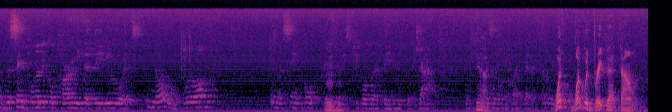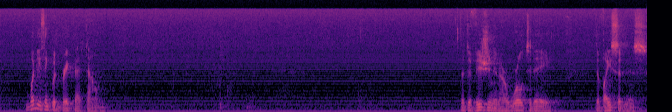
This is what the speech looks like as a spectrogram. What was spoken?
have the same political party that they do, it's, no, we're all in the same boat, pray for Mhm. these people that they do a good job. and Yeah. Because it'll make life better for everybody. What, what would break that down? What do you think would break that down? The division in our world today, divisiveness.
